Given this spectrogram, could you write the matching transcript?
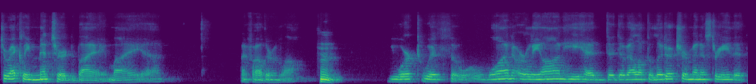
directly mentored by my uh, my father-in-law. Hmm. He worked with one early on. He had developed a literature ministry that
